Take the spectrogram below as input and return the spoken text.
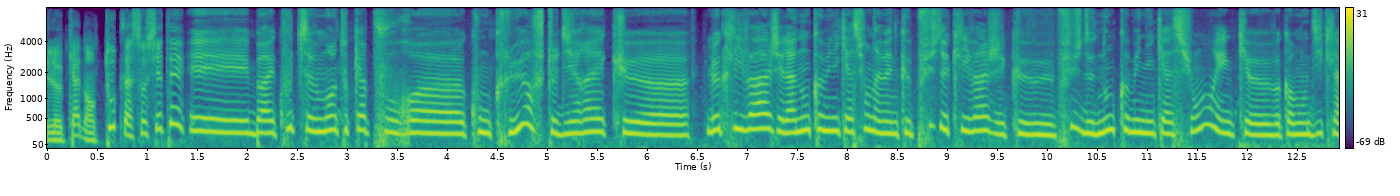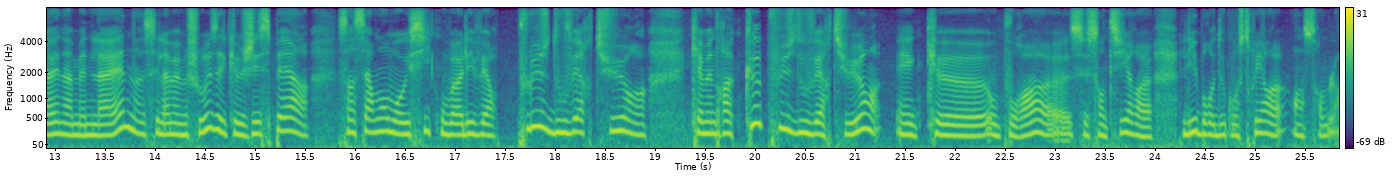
le cas dans toute la société. Et bah écoute, moi en tout cas pour euh, conclure, je te dirais que le clivage et la non-communication n'amènent que plus de clivage et que plus de non-communication et que bah, comme on dit que la haine amène la haine, c'est la même chose et que j'espère sincèrement moi aussi qu'on va aller vers plus d'ouverture, qui amènera que plus d'ouverture et qu'on pourra euh, se sentir euh, libre de construire euh, ensemble.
